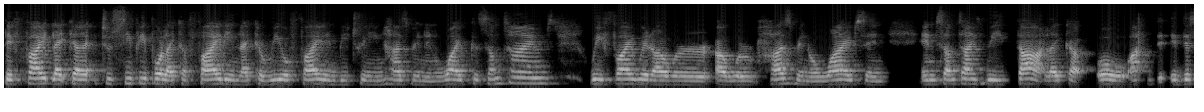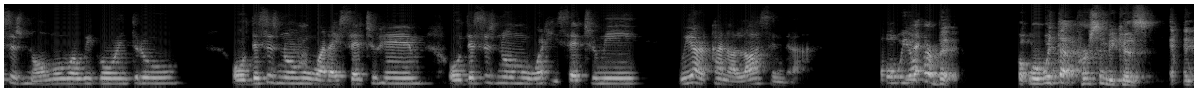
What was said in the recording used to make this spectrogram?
they fight like a, to see people like a fighting, like a real fighting between husband and wife. Because sometimes we fight with our our husband or wives, and and sometimes we thought like, a, oh, this is normal what we're going through or this is normal what I said to him, or this is normal what he said to me. We are kind of lost in that. Well, we like, are, but but we're with that person because, and,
